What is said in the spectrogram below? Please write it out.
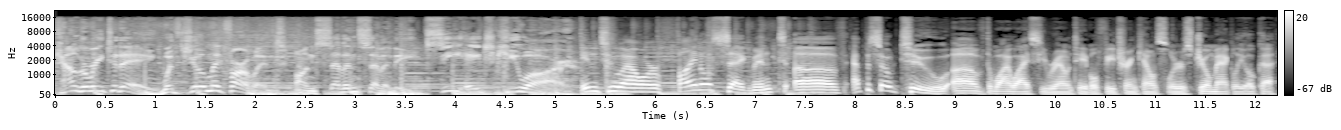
Calgary Today with Joe McFarland on 770 CHQR. Into our final segment of episode two of the YYC Roundtable featuring counselors Joe Magliocca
